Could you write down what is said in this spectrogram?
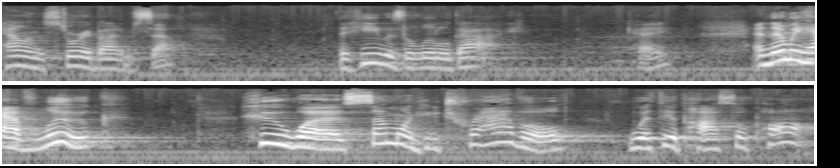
telling the story about himself, that he was a little guy. Okay? And then we have Luke, who was someone who traveled with the Apostle Paul.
